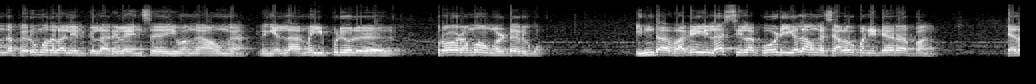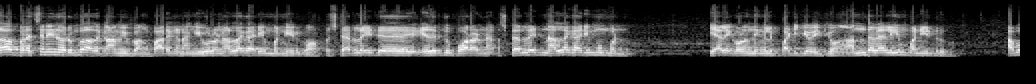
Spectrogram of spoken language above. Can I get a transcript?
அந்த பெருமுதலாளி இருக்குல்ல ரிலையன்ஸு இவங்க அவங்க இவங்க எல்லாருமே இப்படி ஒரு ப்ரோக்ராமும் அவங்கள்ட்ட இருக்கும். இந்த வகையில் சில கோடிகள் அவங்க செலவு பண்ணிகிட்டே தான் இருப்பாங்க. ஏதாவது பிரச்சனைன்னு வரும்போது அதை காமிப்பாங்க. பாருங்கள் நாங்கள் இவ்வளோ நல்ல காரியம் பண்ணியிருக்கோம். இப்போ ஸ்டெர்லைட்டு எதிர்த்து போராடினா ஸ்டெர்லைட் நல்ல காரியமும் பண்ணும். ஏழை குழந்தைங்களுக்கு படிக்க வைக்கும். அந்த வேலையும் பண்ணிகிட்ருக்கும் அப்போ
